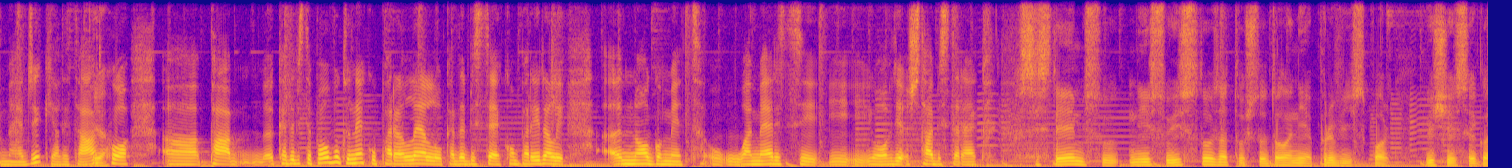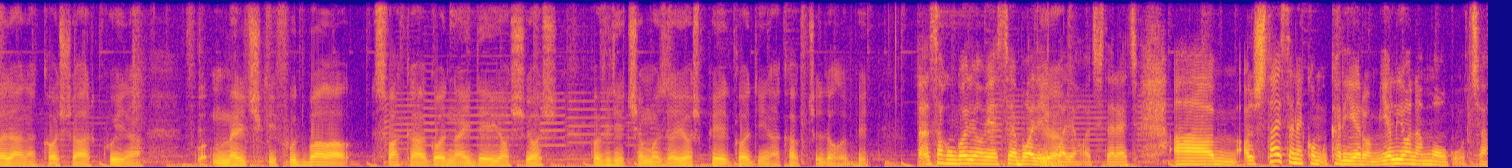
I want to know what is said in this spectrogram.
Magic, je li tako? Pa kada biste povukli neku paralelu, kada biste komparirali nogomet u Americi i ovdje, šta biste rekli? Sistemi nisu isto zato što dole nije prvi sport. Više se gleda na košarku i na američki futbal, ali svaka godina ide još još, pa vidjet ćemo za još pet godina kako će dole biti. E, svakom godinom je sve bolje i bolje, hoćete reći. Šta je sa nekom karijerom? Je li ona moguća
